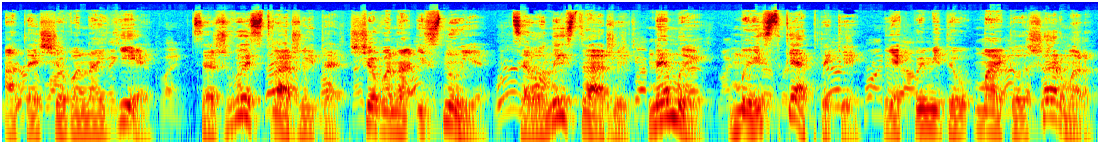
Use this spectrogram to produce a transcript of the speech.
а те, що вона є. Це ж ви стверджуєте, що вона існує. Це вони стверджують, не ми. Ми скептики. Як помітив Майкл Шермер,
